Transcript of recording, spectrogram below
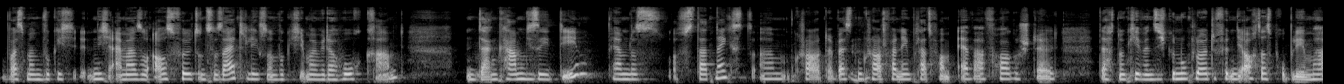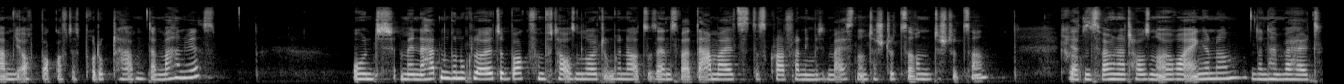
was man wirklich nicht einmal so ausfüllt und zur Seite legt, sondern wirklich immer wieder hochkramt. Und dann kam diese Idee, wir haben das auf Startnext, ähm, Crowd, der besten mhm. Crowdfunding-Plattform ever vorgestellt. Dachten, okay, wenn sich genug Leute finden, die auch das Problem haben, die auch Bock auf das Produkt haben, dann machen wir es. Und am Ende hatten genug Leute Bock, 5000 Leute, um genau zu sein. Es war damals das Crowdfunding mit den meisten Unterstützerinnen und Unterstützern. Krass. Wir hatten 200.000 Euro eingenommen und dann haben wir halt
